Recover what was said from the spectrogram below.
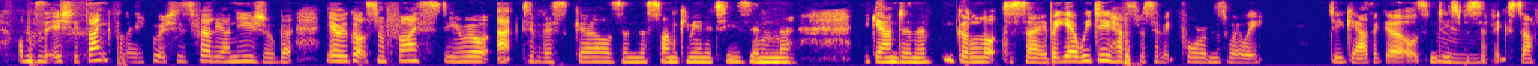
opposite issue, thankfully, which is fairly unusual. But yeah, we've got some feisty, real activist girls in the slum communities in wow. uh, Uganda, and they've got a lot to say. But yeah, we do have specific forums where we do gather girls and do mm. specific stuff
